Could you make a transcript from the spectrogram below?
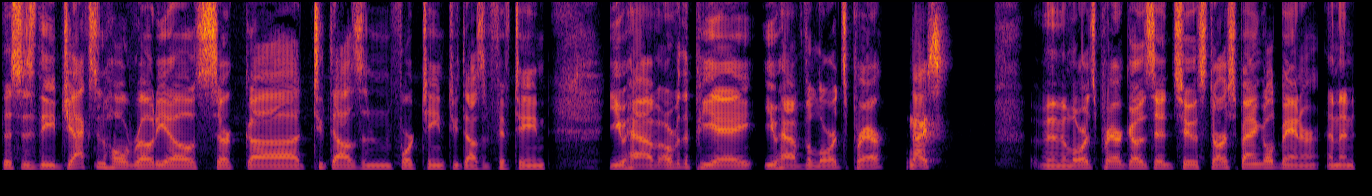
This is the Jackson Hole Rodeo circa 2014, 2015. You have over the PA, you have the Lord's Prayer. Nice. Then the Lord's Prayer goes into Star Spangled Banner, and then,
